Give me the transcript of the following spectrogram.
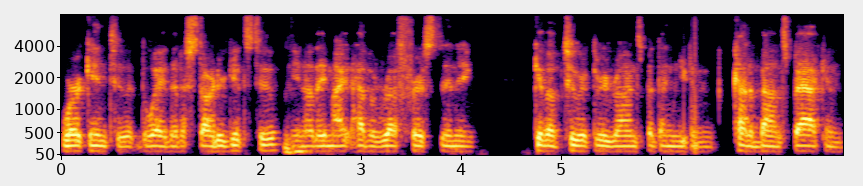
work into it the way that a starter gets to you mm-hmm. know they might have a rough first inning give up two or three runs but then you can kind of bounce back and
